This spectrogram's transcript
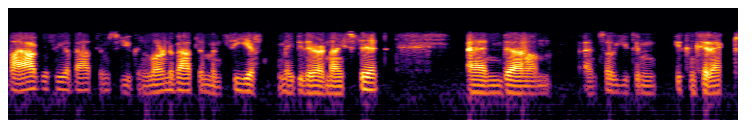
biography about them, so you can learn about them and see if maybe they're a nice fit, and um, and so you can you can connect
